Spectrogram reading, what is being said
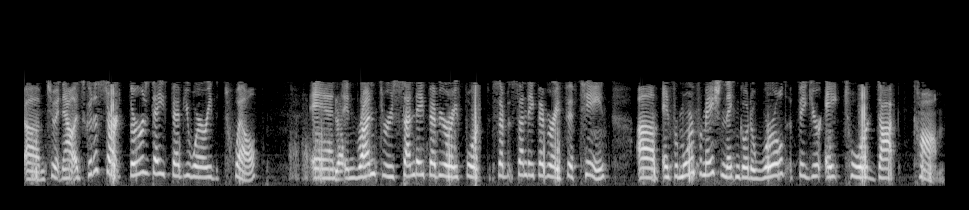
um, to it. Now it's going to start Thursday, February the 12th, and Yep. and run through Sunday, February 4th, Sunday, February 15th. Um, and for more information, they can go to worldfigure8tour.com.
